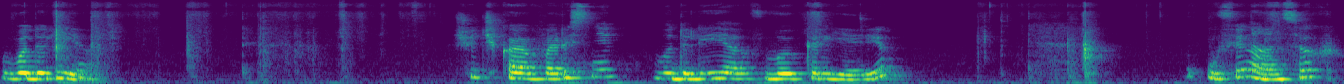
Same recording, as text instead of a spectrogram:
водолія? Чекає в вересні водолія в кар'єрі, у фінансах,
